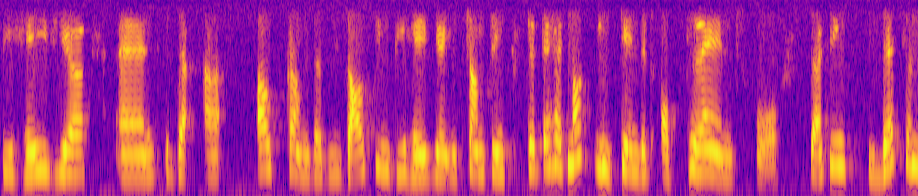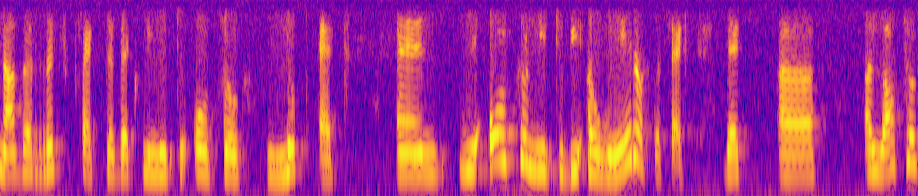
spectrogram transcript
behavior, and the uh, outcome, the resulting behavior, is something that they had not intended or planned for. So I think that's another risk factor that we need to also look at. And we also need to be aware of the fact that uh, a lot of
